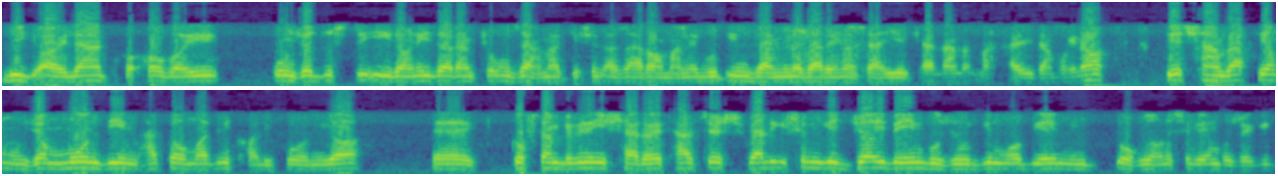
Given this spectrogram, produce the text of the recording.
Big Island هوایی اونجا دوست ایرانی دارم که اون زحمت کشید از ارامنه بود. این زمین رو برای من تهیه کردن من خریدم و اینا. یه چند وقتی هم اونجا موندیم. حتی اومدیم کالیفرنیا. گفتم ببینید این شرایط هستش ولی ایشون میگه جایی به این بزرگی ما بیایم این اقیانوس به این بزرگی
